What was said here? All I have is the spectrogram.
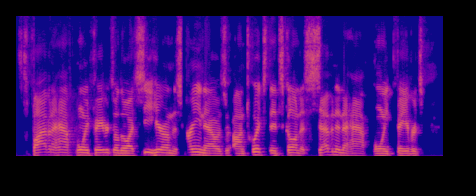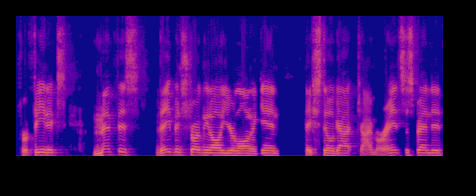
It's five and a half point favorites, although I see here on the screen now is on Twitch that it's gone to seven and a half point favorites for Phoenix. Memphis, they've been struggling all year long again. They've still got Ja Morant suspended.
